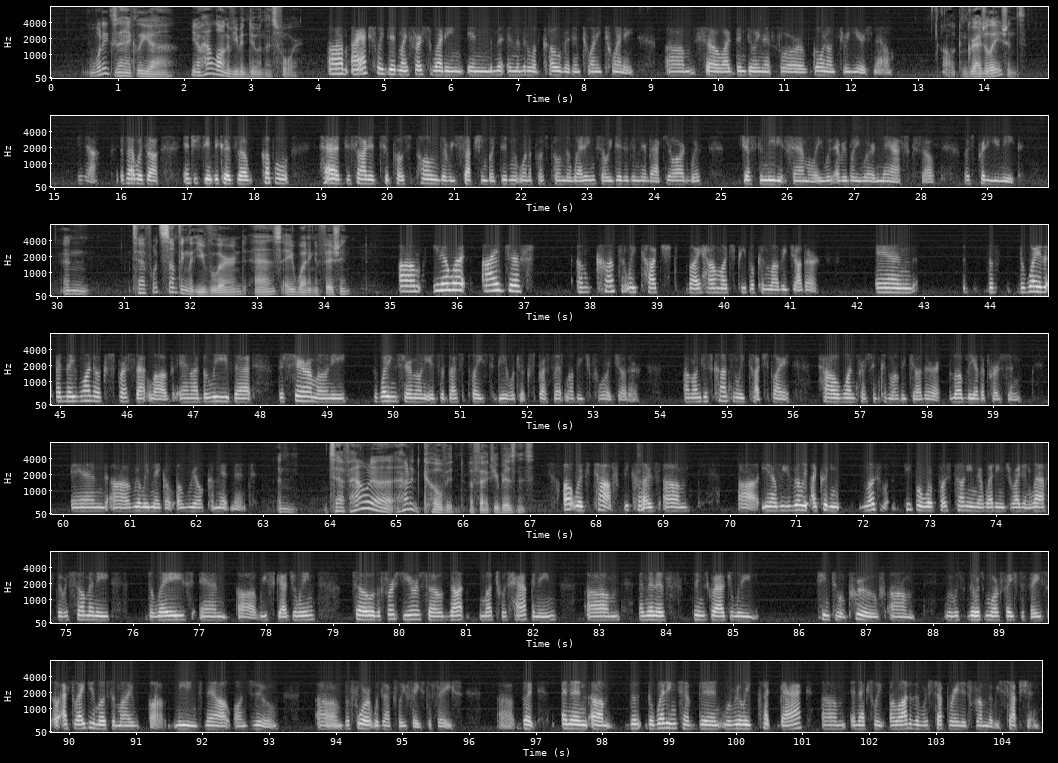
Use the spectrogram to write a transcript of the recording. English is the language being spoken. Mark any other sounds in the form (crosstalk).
what exactly, uh, you know, how long have you been doing this for? Um, I actually did my first wedding in the, in the middle of COVID in 2020. Um, so I've been doing it for going on three years now. Oh, congratulations. Yeah. That was uh, interesting because the couple had decided to postpone the reception but didn't want to postpone the wedding, so we did it in their backyard with just immediate family, with everybody wearing masks. So it was pretty unique. And Tef, what's something that you've learned as a wedding officiant? Um, you know what? I just am constantly touched by how much people can love each other, and the way that, and they want to express that love. And I believe that the ceremony, the wedding ceremony, is the best place to be able to express that love each for each other. Um, I'm just constantly touched by how one person can love each other, love the other person, and uh, really make a, a, real commitment. And Tef, how uh, how did COVID affect your business? Oh, it was tough because um, uh, you know we really I couldn't. Most people were postponing their weddings right and left. There were so many delays and uh, rescheduling. So the first year or so, not much was happening. Um, and then as things gradually seemed to improve, um, there was there was more face to face. Actually, I do most of my uh, meetings now on Zoom. Um, before it was actually face to face, but and then um, the the weddings have been were really cut back, um, and actually a lot of them were separated from the reception,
